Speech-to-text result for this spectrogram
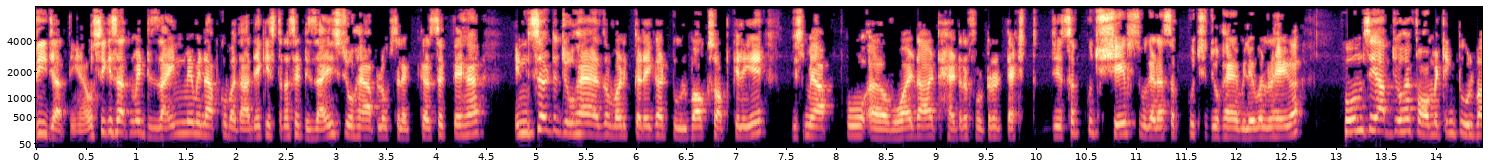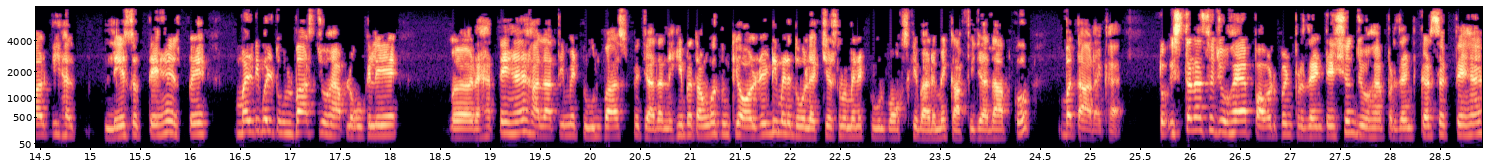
दी जाती है। उसी के साथ में डिज़ाइन में मैंने आपको बता दिया किस तरह से डिज़ाइन जो है आप लोग सेलेक्ट कर सकते हैं। इंसर्ट जो है एज अ वर्क करेगा टूल बॉक्स आपके लिए, जिसमें आपको word art header footer text ये सब कुछ शेप्स वगैरह सब कुछ जो है अवेलेबल रहेगा। होम से आप जो है फॉर्मेटिंग टूल बार की हेल्प ले सकते हैं। इस पे मल्टीपल टूल बार्स जो है आप लोगों के लिए रहते हैं। हालाँकि मैं टूल बार्स पे ज़्यादा नहीं बताऊँगा, क्योंकि ऑलरेडी मेरे दो लेक्चर्स में मैंने टूल बॉक्स के बारे में काफ़ी ज़्यादा आपको बता रखा है। तो इस तरह से जो है पावर पॉइंट प्रेजेंटेशन जो है प्रेजेंट कर सकते हैं।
